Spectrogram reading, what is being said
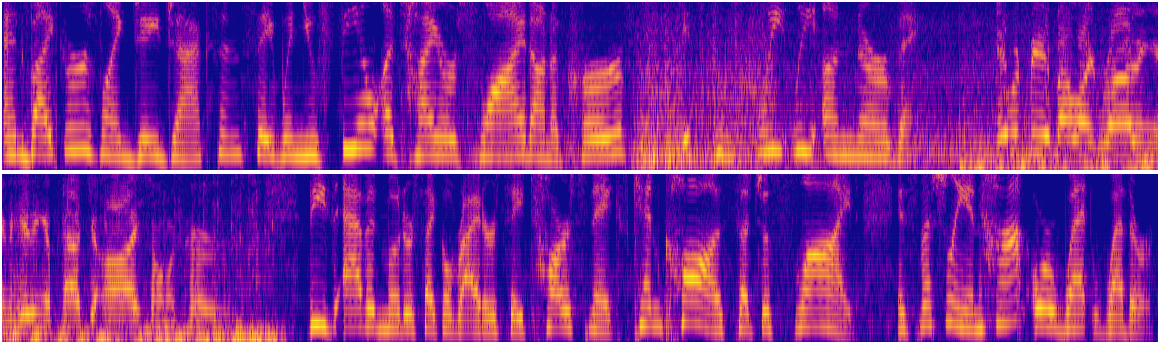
And bikers like Jay Jackson say when you feel a tire slide on a curve, it's completely unnerving. It would be about like riding and hitting a patch of ice on a curve. These avid motorcycle riders say tar snakes can cause such a slide, especially in hot or wet weather.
